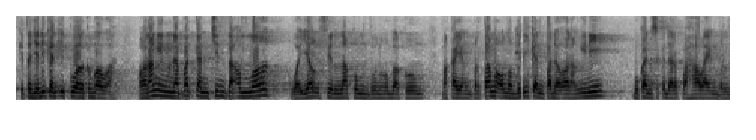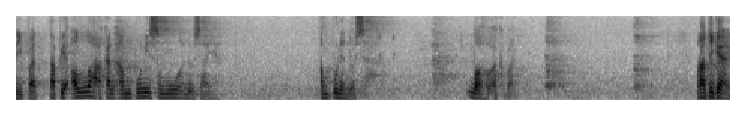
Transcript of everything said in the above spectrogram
kita jadikan equal ke bawah. Orang yang mendapatkan cinta Allah wa yaghfir lakum dzunubakum, maka yang pertama Allah berikan pada orang ini bukan sekedar pahala yang berlipat, tapi Allah akan ampuni semua dosanya. Ampunan dosa. Allahu akbar. Perhatikan.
